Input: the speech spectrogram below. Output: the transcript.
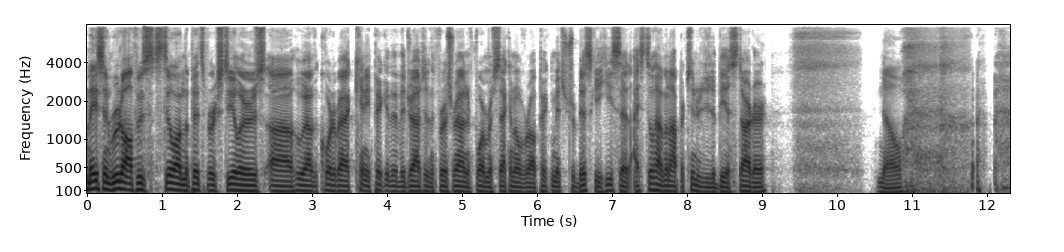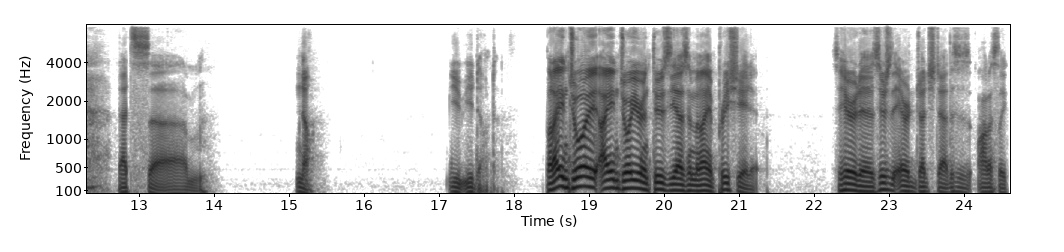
Mason Rudolph, who's still on the Pittsburgh Steelers, uh, who have the quarterback Kenny Pickett that they drafted in the first round and former second overall pick Mitch Trubisky, he said, I still have an opportunity to be a starter. No. That's, um, no. You, you don't. But I enjoy I enjoy your enthusiasm and I appreciate it. So here it is. Here's the Aaron Judge stat. This is honestly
